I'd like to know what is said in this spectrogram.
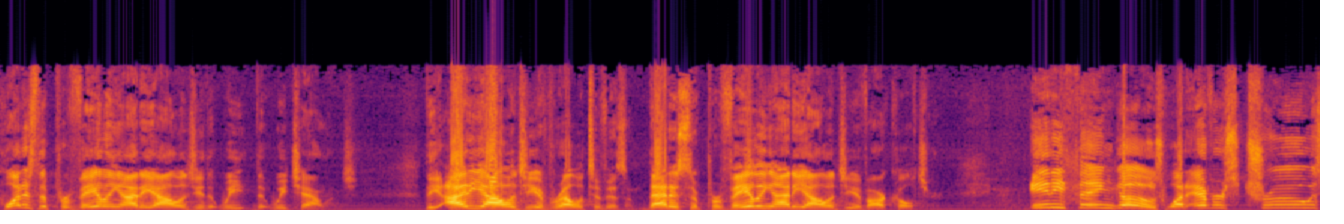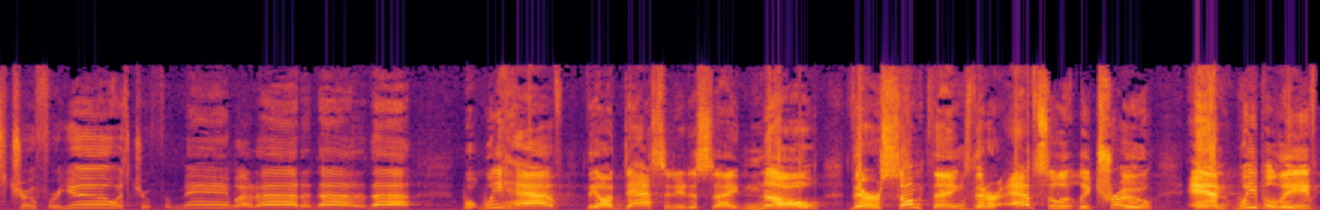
What is the prevailing ideology that we, that we challenge? The ideology of relativism. That is the prevailing ideology of our culture. Anything goes. Whatever's true is true for you, it's true for me, da da da da. What we have the audacity to say, no, there are some things that are absolutely true, and we believe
